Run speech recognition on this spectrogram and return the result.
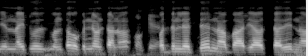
నేను నైట్ అంతా ఒకరినే ఉంటాను. పొద్దున్న లేస్తే నా భార్య వస్తుంది నా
